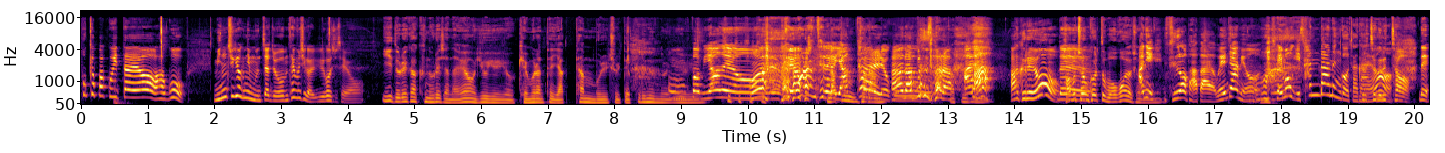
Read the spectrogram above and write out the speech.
폭격받고 있다요. 하고 하고 민주경님 문자 좀 태훈 씨가 읽어주세요. 이 노래가 그 노래잖아요. 유유유 괴물한테 약탄 물 줄 때 부르는 노래. 어, 오빠 미안해요. 괴물한테 내가 약탈하려고. 아 나쁜 사람. 나쁜 사람. 아, 아 그래요? 네. 바보처럼 그걸 또 먹어요. 저는. 아니 들어봐봐요. 왜냐면 어. 제목이 산다는 거잖아요. 그렇죠, 그렇죠. 네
